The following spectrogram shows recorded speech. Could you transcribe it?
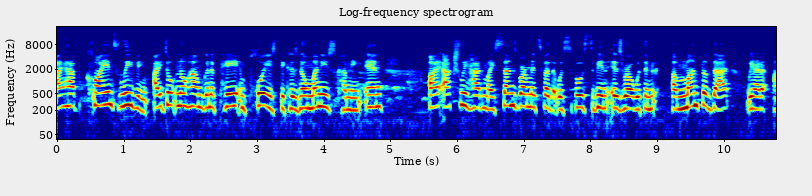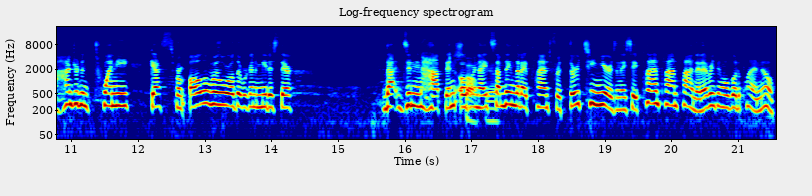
I have clients leaving. I don't know how I'm going to pay employees because no money's coming in. I actually had my son's bar mitzvah that was supposed to be in Israel. Within a month of that, we had 120 guests from all over the world that were going to meet us there. That didn't happen Stop, overnight. yeah. Something that I planned for 13 years, and they say plan, plan, plan, and everything will go to plan. No,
